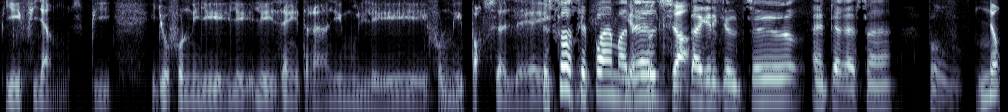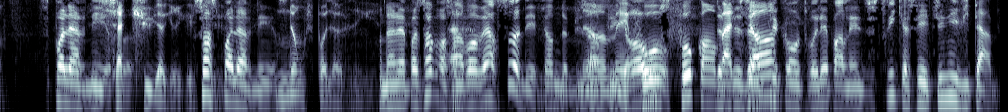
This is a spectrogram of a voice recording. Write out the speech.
puis il finance, puis il doit fournir les, les intrants, les moulées, il fournit porcelet. Et ça, c'est pas un modèle d'agriculture intéressant pour vous? Non. C'est pas l'avenir. Ça, tue l'agriculture. Ça, c'est pas l'avenir. Non, c'est pas l'avenir. On a l'impression qu'on s'en euh, va vers ça, des fermes de plus en plus mais grosses, faut, faut de plus en plus contrôlées par l'industrie, que c'est inévitable,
